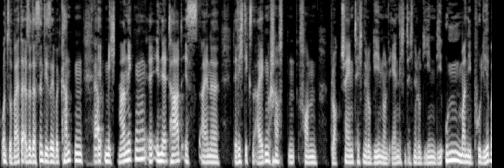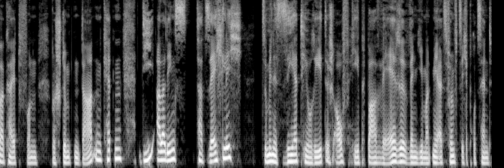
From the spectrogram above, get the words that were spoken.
und so weiter. Also das sind diese bekannten ja. Äh, Mechaniken. In der Tat ist eine der wichtigsten Eigenschaften von Blockchain-Technologien und ähnlichen Technologien die Unmanipulierbarkeit von bestimmten Datenketten, die allerdings tatsächlich zumindest sehr theoretisch aufhebbar wäre, wenn jemand mehr als 50 Prozent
